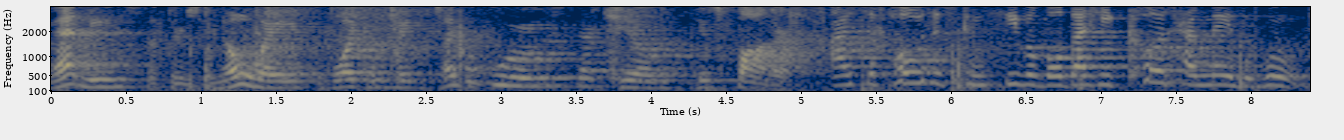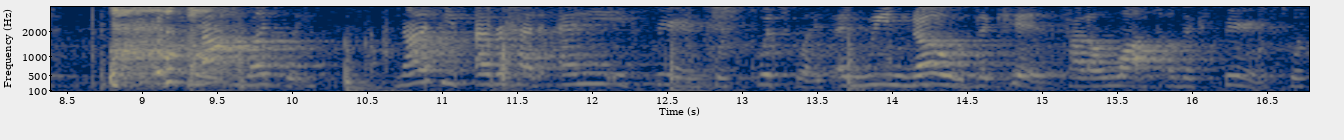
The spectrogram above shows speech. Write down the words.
That means that there's no way the boy could have made the type of wound that killed his father. I suppose it's conceivable that he could have made the wound, but it's not likely. Not if he's ever had any experience with switchblades, and we know the kid had a lot of experience with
